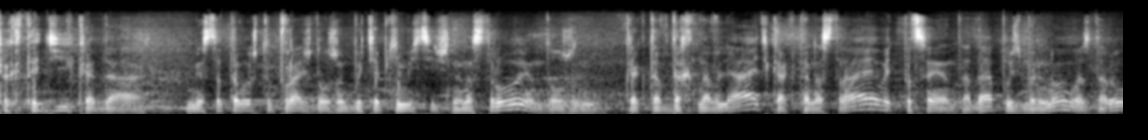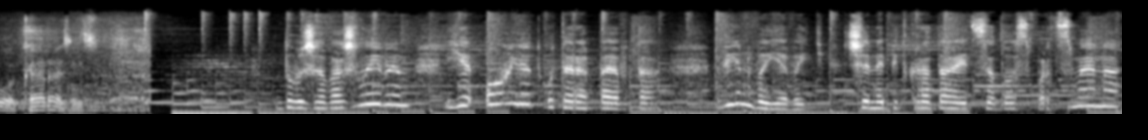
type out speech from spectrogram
как-то дико, да. Вместо того, чтобы врач должен быть оптимистично настроен, должен как-то вдохновлять, как-то настраивать пациента, да, пусть больного, здорового, какая разница? Дуже важливим є огляд у терапевта. Він виявить, чи не підкрадається до спортсмена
